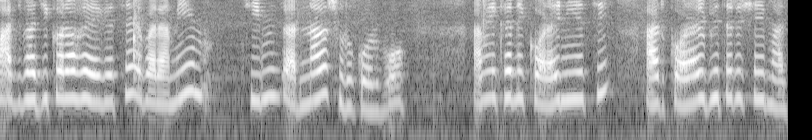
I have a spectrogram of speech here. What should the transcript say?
মাছ ভাজি করা হয়ে গেছে, এবার আমি চিম রান্না শুরু করব। আমি এখানে কড়াই নিয়েছি আর কড়াইয়ের ভিতরে সেই মাছ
